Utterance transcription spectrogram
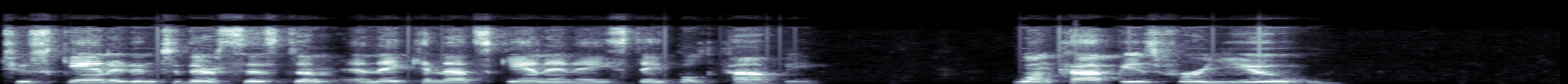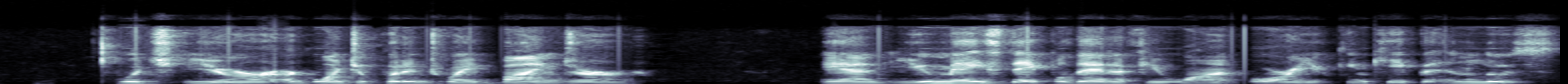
to scan it into their system and they cannot scan in a stapled copy. One copy is for you, which you are going to put into a binder. And you may staple that if you want, or you can keep it in loose.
